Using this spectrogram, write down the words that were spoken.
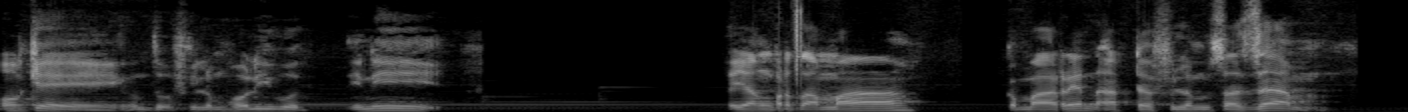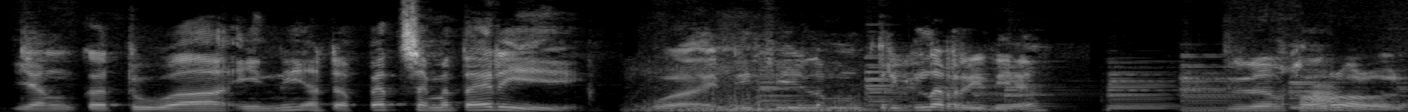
Oke, untuk film Hollywood ini yang pertama kemarin ada film Shazam. Yang kedua ini ada Pet Cemetery. Wah, ini film thriller ini ya. Thriller horor.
